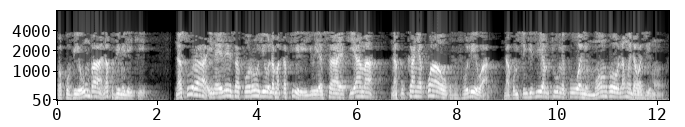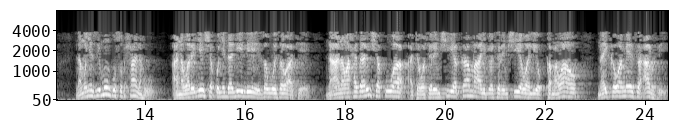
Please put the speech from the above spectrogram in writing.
kwa kuviumba na kuvimiliki. Na sura inaeleza porojo la makafiri juu ya saa ya kiama na kukanya kwao kufufuliwa na kumsingizia mtume kuwa ni mmongo na mwenda wazimu. Na mwenyezi mungu subhanahu anawarejesha kwenye dalili za uweza wake na anawahadharisha kuwa atawateremshia kama alivyowateremshia walio kama wao na ikawameza ardhi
